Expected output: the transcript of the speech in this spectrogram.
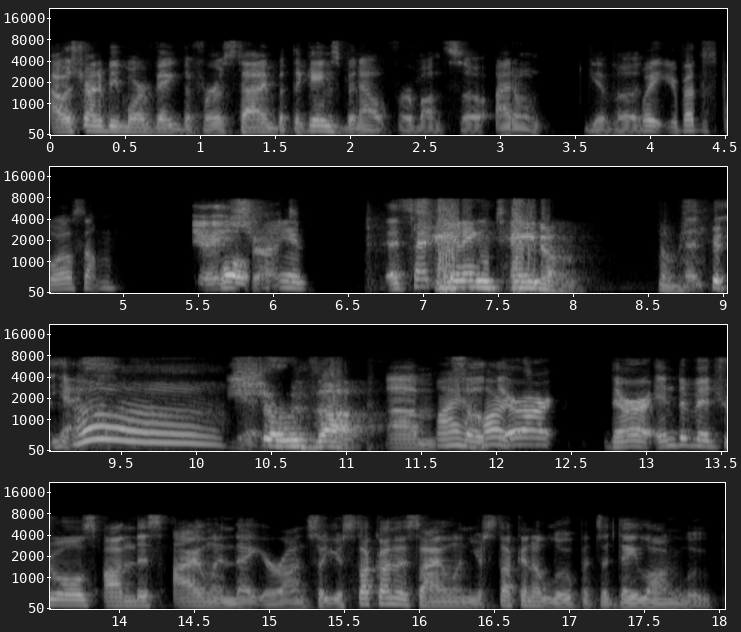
I was trying to be more vague the first time, but the game's been out for a month, so I don't give a Wait, you're about to spoil something? Yeah, he's well. trying. And essentially, Channing Tatum uh, yes. Oh, Yes. shows up. Um, My so heart. there are there are individuals on this island that you're on. So you're stuck on this island. You're stuck in a loop. It's a day long loop.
